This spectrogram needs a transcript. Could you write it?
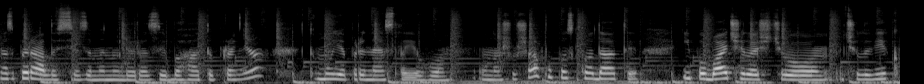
Назбиралося за минулі рази багато прання, тому я принесла його у нашу шафу поскладати і побачила, що чоловік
